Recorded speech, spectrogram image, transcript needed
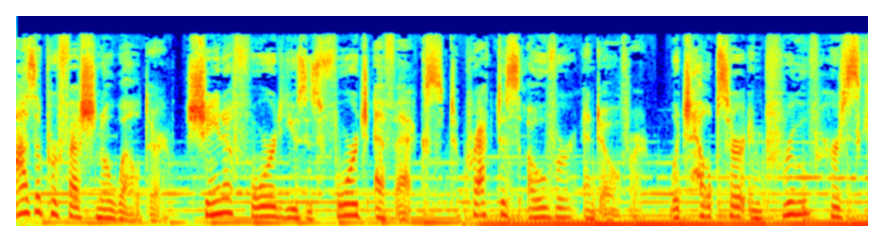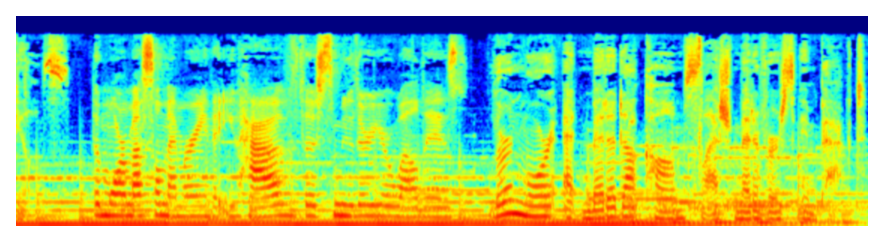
As a professional welder, Shayna Ford uses Forge FX to practice over and over, which helps her improve her skills. The more muscle memory that you have, the smoother your weld is. Learn more at meta.com slash metaverse impact.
